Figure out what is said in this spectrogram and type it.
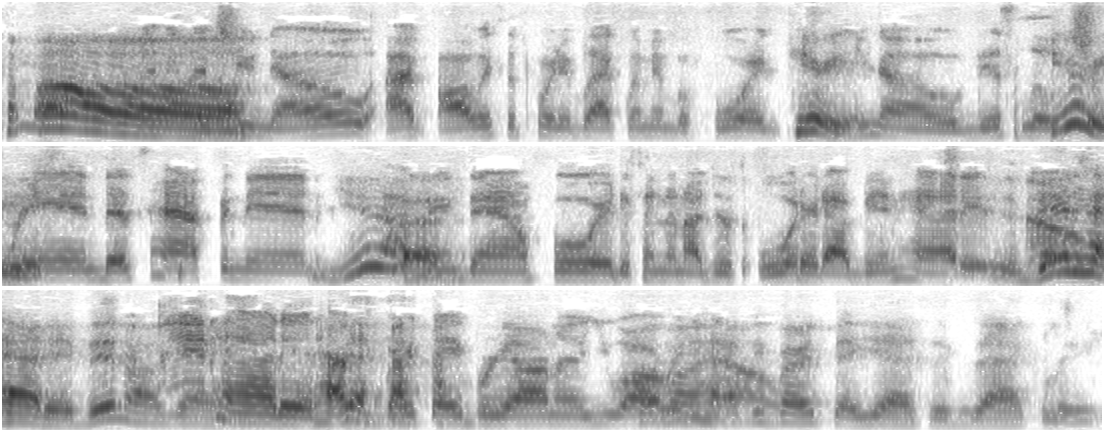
Come on. But you know, I've always supported black women before. Period. You know, this little Period. trend that's happening. Yeah. I've been down for it. This ain't I just ordered. I've been had it. So. Been had it. Been on game. had it. Happy birthday, Breonna. You Come already on, know. Happy birthday. Yes, exactly.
